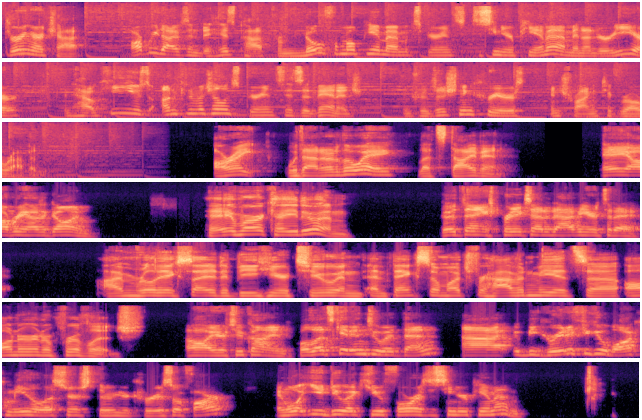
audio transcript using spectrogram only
During our chat, Aubrey dives into his path from no formal PMM experience to senior PMM in under a year and how he used unconventional experience to his advantage in transitioning careers and trying to grow rapidly. All right, with that out of the way, let's dive in. Hey, Aubrey, how's it going? Hey, Mark, how you doing? Good, thanks. Pretty excited to have you here today. I'm really excited to be here too, and and thanks so much for having me. It's an honor and a privilege. Oh, you're too kind. Well, let's get into it then. Uh, it'd be great if you could walk me and the listeners through your career so far and what you do at Q4 as a senior PMM.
